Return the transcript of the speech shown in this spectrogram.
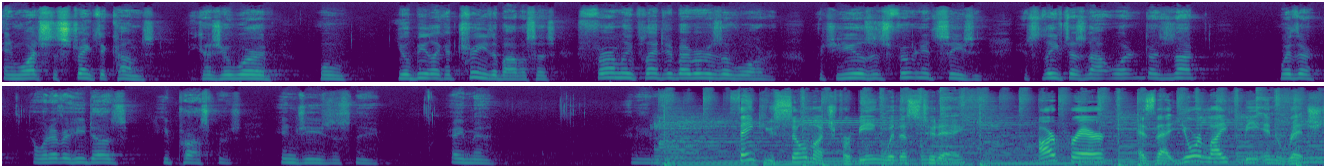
and watch the strength that comes, because your Word will. You'll be like a tree, the Bible says, firmly planted by rivers of water, which yields its fruit in its season. Its leaf does not does not wither, and whatever he does, he prospers. In Jesus' name, Amen. And amen. Thank you so much for being with us today. Our prayer is that your life be enriched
